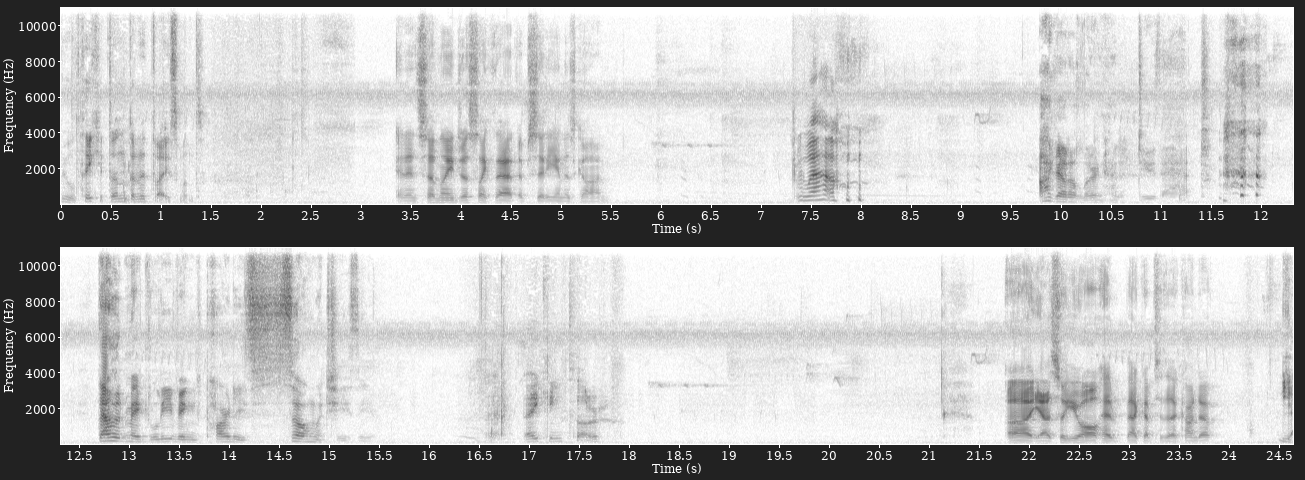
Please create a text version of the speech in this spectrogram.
we will take it under advisement. And then suddenly, just like that, Obsidian is gone. Wow. I gotta learn how to do that. that would make leaving parties so much easier. I concur. Uh, yeah, so you all head back up to the condo. Yeah.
